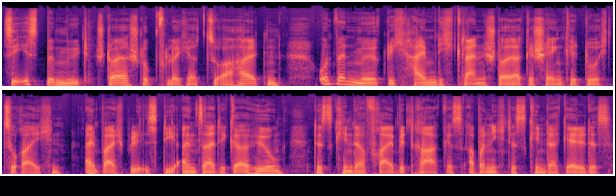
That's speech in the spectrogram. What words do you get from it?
sie ist bemüht, Steuerschlupflöcher zu erhalten und wenn möglich heimlich kleine Steuergeschenke durchzureichen. Ein Beispiel ist die einseitige Erhöhung des Kinderfreibetrages, aber nicht des Kindergeldes.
